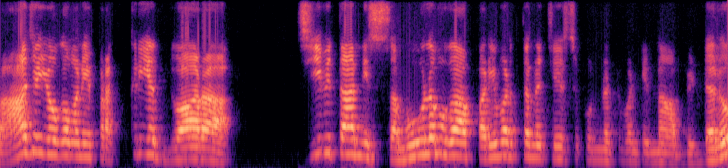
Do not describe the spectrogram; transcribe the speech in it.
రాజయోగం అనే ప్రక్రియ ద్వారా జీవితాన్ని సమూలముగా పరివర్తన చేసుకున్నటువంటి నా బిడ్డలు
